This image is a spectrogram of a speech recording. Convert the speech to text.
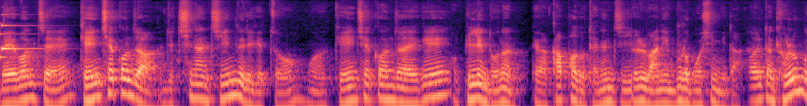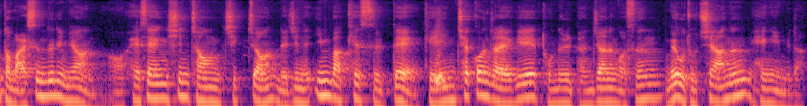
네 번째, 개인 채권자, 이제 친한 지인들이겠죠. 어, 개인 채권자에게 빌린 돈은 내가 갚아도 되는지를 많이 물어보십니다. 어, 일단 결론부터 말씀드리면, 어, 회생 신청 직전 내지는 임박했을 때 개인 채권자에게 돈을 변제하는 것은 매우 좋지 않은 행위입니다.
